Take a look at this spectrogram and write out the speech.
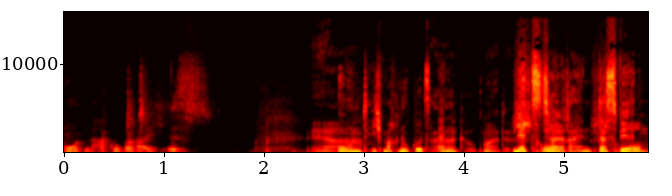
roten Akkubereich ist. ja. Und ich mache nur kurz ein Ah, guck mal, Netzteil Strom, rein, dass wir,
